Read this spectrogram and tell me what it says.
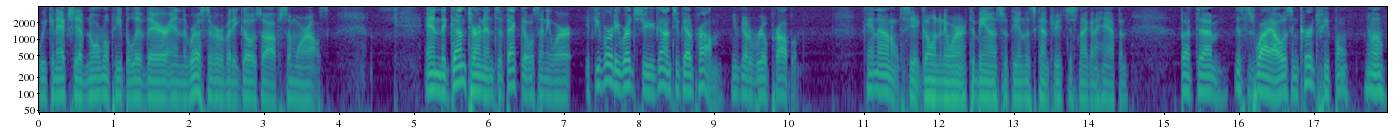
we can actually have normal people live there and the rest of everybody goes off somewhere else. And the gun turn ins, if that goes anywhere, if you've already registered your guns, you've got a problem. You've got a real problem. Okay, now I don't see it going anywhere, to be honest with you, in this country. It's just not going to happen. But um, this is why I always encourage people, you know,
